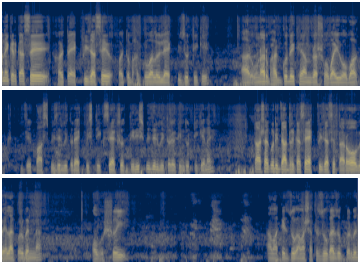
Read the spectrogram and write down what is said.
অনেকের কাছে হয়তো এক পিস আছে, হয়তো ভাগ্য ভালো হইলে এক পিসও টিকে। আর ওনার ভাগ্য দেখে আমরা সবাই অবাক যে পাঁচ পিসের ভিতরে এক পিস টিকছে, একশো তিরিশ পিসের ভিতরে কিন্তু টিকে নাই। তা আশা করি যাদের কাছে এক পিস আছে, তারাও অবহেলা করবেন না। অবশ্যই আমাকে আমার সাথে যোগাযোগ করবেন।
